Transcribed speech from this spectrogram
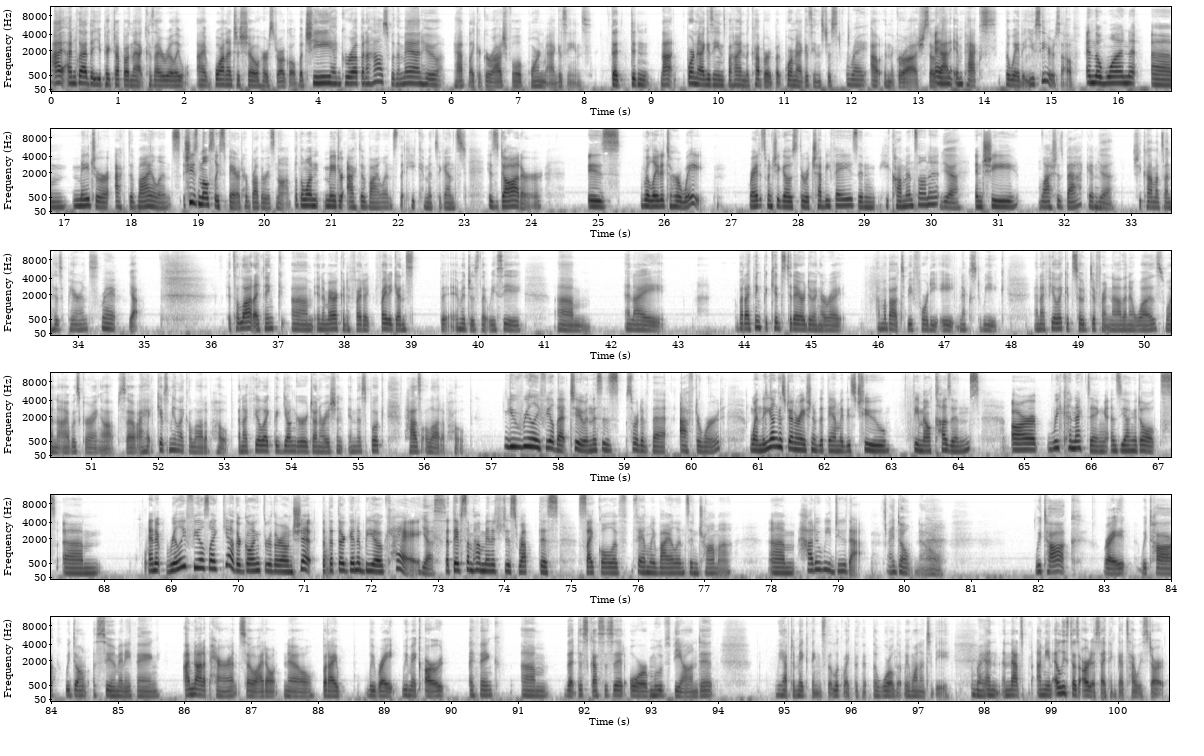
I, am glad that you picked up on that because I really I wanted to show her struggle. But she grew up in a house with a man who had like a garage full of porn magazines that didn't not porn magazines behind the cupboard, but porn magazines just right out in the garage. So and, that impacts the way that you see yourself. And the one um, major act of violence, she's mostly spared. Her brother is not, but the one major act of violence that he commits against his daughter is related to her weight right? It's when she goes through a chubby phase and he comments on it. Yeah. And she lashes back and Yeah. She comments on his appearance. Right. Yeah. It's a lot, I think, um, in America to fight fight against the images that we see. Um, and I but I think the kids today are doing all right. I'm about to be 48 next week. And I feel like it's so different now than it was when I was growing up. So I, it gives me like a lot of hope. And I feel like the younger generation in this book has a lot of hope. You really feel that too. And this is sort of the afterword when the youngest generation of the family, these two female cousins, are reconnecting as young adults. Um, and it really feels like, yeah, they're going through their own shit, but that they're going to be okay. Yes. That they've somehow managed to disrupt this cycle of family violence and trauma. Um, how do we do that? I don't know. We talk, right? We talk, we don't assume anything. I'm not a parent, so I don't know, but I we write we make art. I think um, that discusses it or moves beyond it. We have to make things that look like the, the world that we want it to be. Right. And and that's I mean at least as artists, I think that's how we start.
